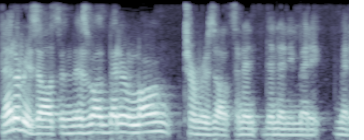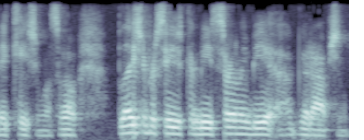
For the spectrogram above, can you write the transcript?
better results and as well as better long-term results than, than any medi medication will. So ablation procedures can be certainly be a good option.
